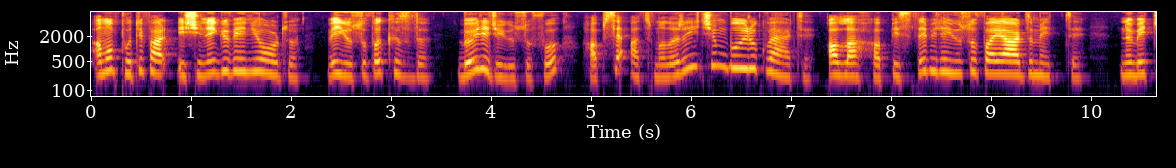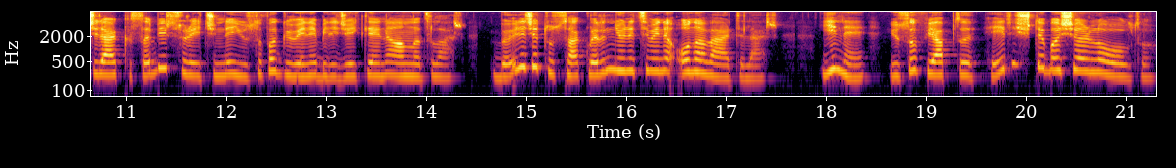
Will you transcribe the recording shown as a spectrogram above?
ama Potifar eşine güveniyordu ve Yusuf'a kızdı. Böylece Yusuf'u hapse atmaları için buyruk verdi. Allah hapiste bile Yusuf'a yardım etti. Nöbetçiler kısa bir süre içinde Yusuf'a güvenebileceklerini anladılar. Böylece tutsakların yönetimini ona verdiler. Yine Yusuf yaptığı her işte başarılı oldu.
